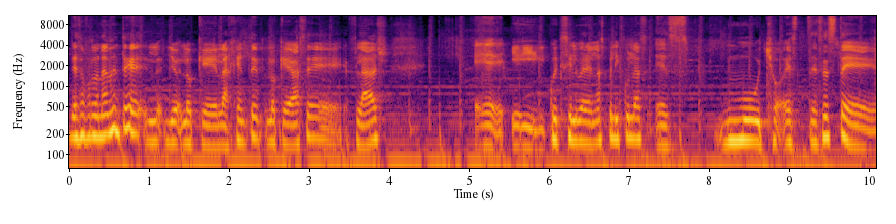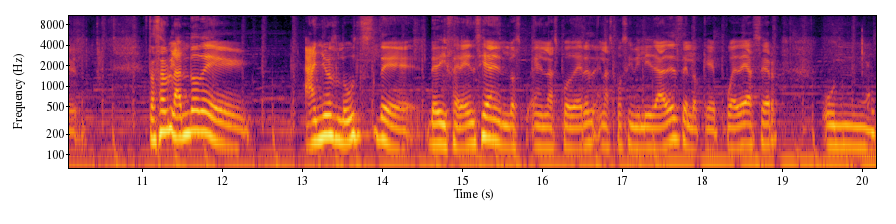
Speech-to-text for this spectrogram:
desafortunadamente lo que la gente, lo que hace Flash eh, y Quicksilver en las películas es mucho, es, este, estás hablando de años luz de, diferencia en los en las poderes, en las posibilidades de lo que puede hacer un,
